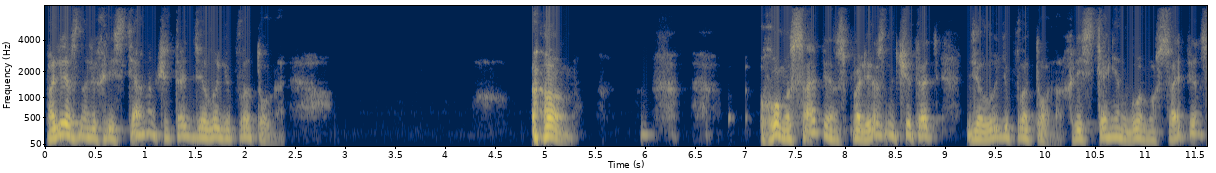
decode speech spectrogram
Полезно ли христианам читать диалоги Платона? Homo sapiens полезно читать диалоги Платона. Христианин Homo sapiens,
